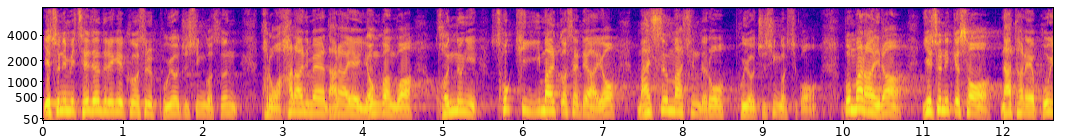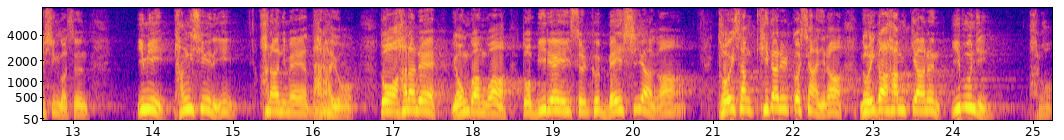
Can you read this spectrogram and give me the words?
예수님이 제자들에게 그것을 보여주신 것은 바로 하나님의 나라의 영광과 권능이 속히 임할 것에 대하여 말씀하신 대로 보여주신 것이고 뿐만 아니라 예수님께서 나타내 보이신 것은 이미 당신이 하나님의 나라요 또 하나님의 영광과 또 미래에 있을 그 메시아가 더 이상 기다릴 것이 아니라 너희가 함께하는 이분이 바로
